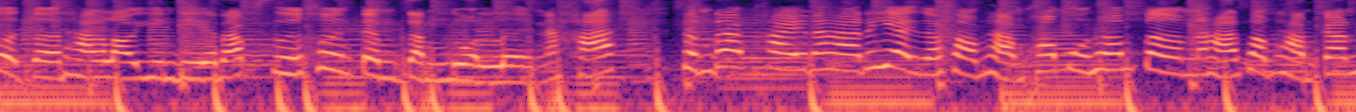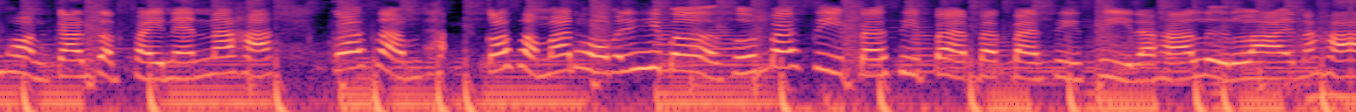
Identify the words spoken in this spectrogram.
ตรวจเจอทางเรายินดีรับซื้อคืนเต็มจำนวนเลยนะคะ สำหรับใครนะคะที่อยากจะสอบถามข้อมูลเพิ่มเติมนะคะ สอบถามการผ่อนการจัดไฟแนนซ์นะคะ ก็สามก็สามารถโทรไปได้ที่เบอร์ 0848488844 นะคะ หรือ Line นะคะ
